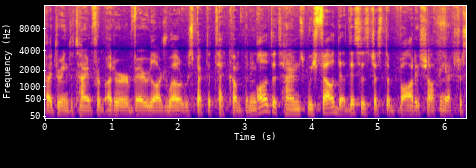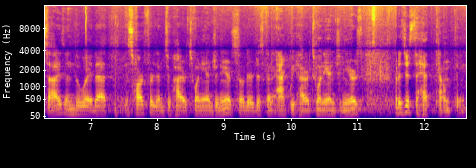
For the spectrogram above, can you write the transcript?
uh, during the time from other very large, well-respected tech companies. All of the times we felt that this is just a body shopping exercise in the way that it's hard for them to hire 20 engineers, so they're just going to act we hire 20 engineers, but it's just a head counting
